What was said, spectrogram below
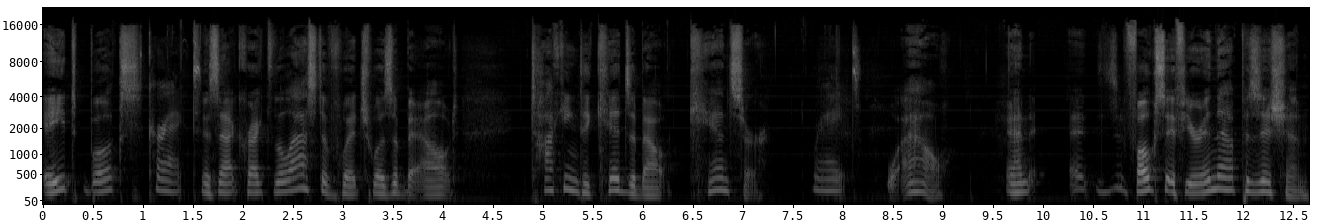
eight books. Correct. Is that correct? The last of which was about talking to kids about cancer. Right. Wow. And uh, folks, if you're in that position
